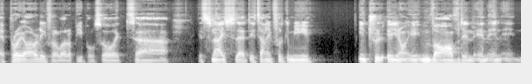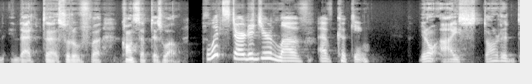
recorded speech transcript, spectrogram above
a, priority for a lot of people. So it's uh, it's nice that Italian food can be, intru- you know, involved in in in, in that uh, sort of uh, concept as well. What started your love of cooking? You know, I started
